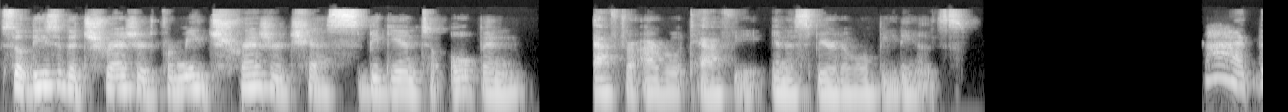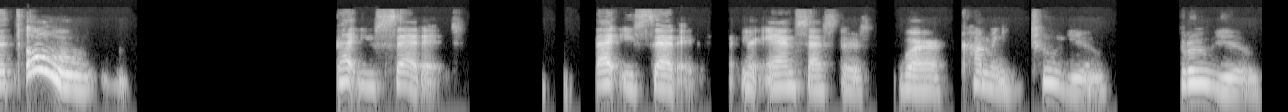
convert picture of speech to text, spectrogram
So these are the treasured, for me, treasure chests began to open after I wrote Taffy in a spirit of obedience. God, that oh, that you said it. That you said it. Your ancestors were coming to you through you.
